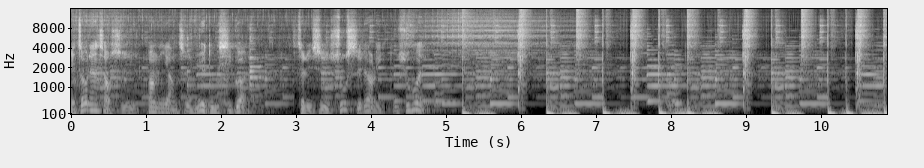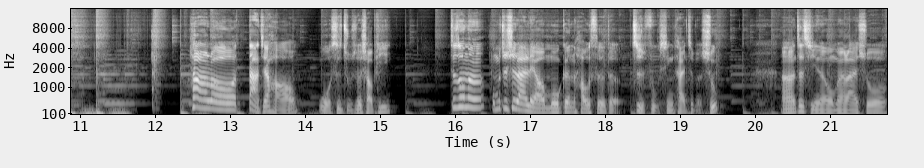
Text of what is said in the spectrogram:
每周两小时，帮你养成阅读习惯。这里是舒食料理读书会。Hello，大家好，我是主持人小 P。这周呢，我们继续来聊摩根豪瑟的《致富心态》这本书。啊，这期呢，我们要来说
